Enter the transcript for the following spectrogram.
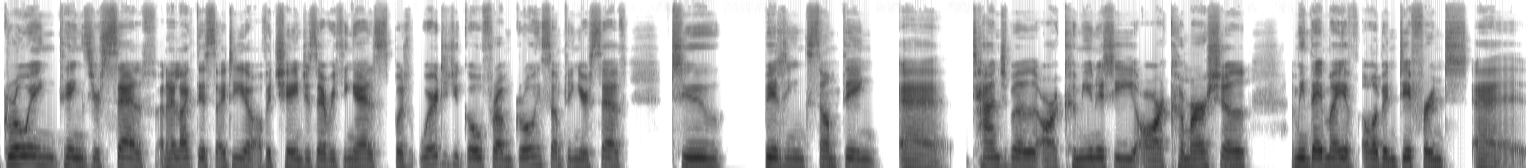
growing things yourself? And i like this idea of it changes everything else but where did you go from growing something yourself to building something uh, tangible or community or commercial? I mean they may have all been different uh,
